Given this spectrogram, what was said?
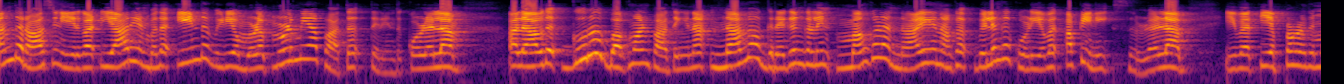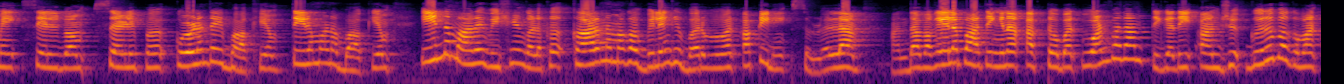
அந்த ராசினியர்கள் யார் என்பதை இந்த வீடியோ மூலம் முழுமையா பார்த்து தெரிந்து கொள்ளலாம். அதாவது குரு பகவான் பார்த்தீங்கன்னா நவ கிரகங்களின் மங்கள நாயகனாக விளங்கக்கூடியவர் அப்படின்னு சொல்லலாம். இவர் எப்பொழுதுமே செல்வம் செழிப்பு குழந்தை பாக்கியம் திருமண பாக்கியம் இந்த மாதிரி விஷயங்களுக்கு காரணமாக விளங்கி வருபவர் அப்படின்னு சொல்லலாம். அந்த வகையில் பார்த்தீங்கன்னா அக்டோபர் ஒன்பதாம் திகதி அன்று குரு பகவான்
